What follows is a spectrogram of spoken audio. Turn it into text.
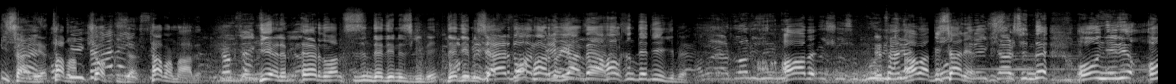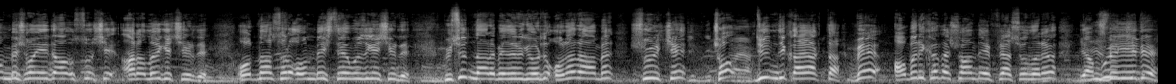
bir saniye Evet, tamam TÜİK çok güzel. yüksek. Tamam abi. Yoksa- Diyelim Erdoğan sizin dediğiniz gibi. Dediğimiz biz Erdoğan pardon ya veya halkın dediği gibi. Erdoğan üzerinde Abi bu ülke Efendim? Ama bir 10 saniye. sene içerisinde 17 15 17 Ağustos şey aralığı geçirdi. Ondan sonra 15 Temmuz'u geçirdi. Bütün darbeleri gördü. Ona rağmen şu ülke çok dimdik ayakta ve Amerika'da şu anda enflasyonları ya bu ülke-.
